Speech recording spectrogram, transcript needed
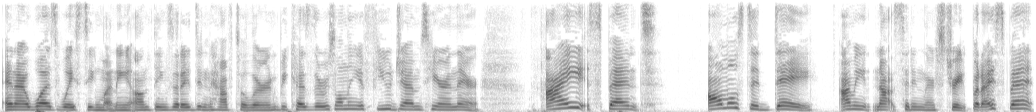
and I was wasting money on things that I didn't have to learn because there was only a few gems here and there. I spent almost a day, I mean, not sitting there straight, but I spent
